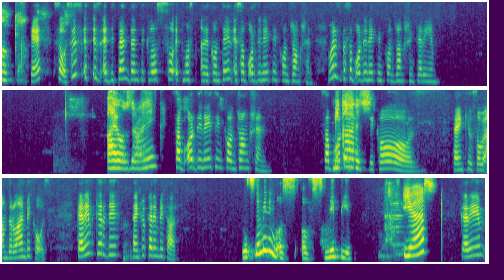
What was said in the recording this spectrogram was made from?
Okay. Okay. So since it is a dependent clause, so it must uh, contain a subordinating conjunction. Where is the subordinating conjunction, Kareem? I was running Subordinating conjunction. Subordin- because Because. Thank you. So we underline because. Karim Kirdi. Thank you, Karim Bitar. What's the meaning of, of snippy? yes, Karim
